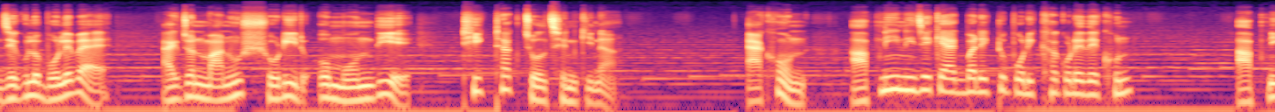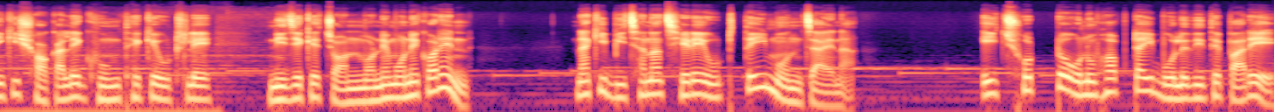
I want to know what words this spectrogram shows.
যেগুলো বলে দেয় একজন মানুষ শরীর ও মন দিয়ে ঠিকঠাক চলছেন কিনা। এখন আপনি নিজেকে একবার একটু পরীক্ষা করে দেখুন। আপনি কি সকালে ঘুম থেকে উঠলে নিজেকে চনমনে মনে করেন? নাকি বিছানা ছেড়ে উঠতেই মন চায় না? এই ছোট্ট অনুভবটাই বলে দিতে পারে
